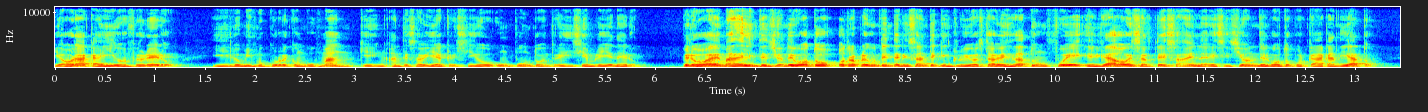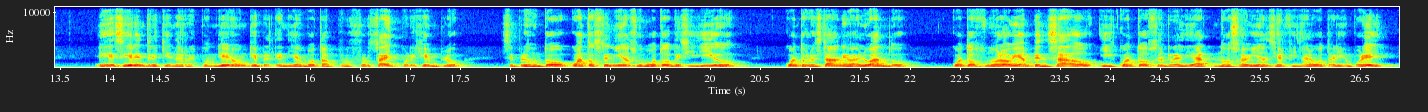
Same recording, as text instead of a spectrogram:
y ahora ha caído en febrero. Y lo mismo ocurre con Guzmán, quien antes había crecido un punto entre diciembre y enero. Pero además de la intención de voto, otra pregunta interesante que incluyó esta vez Datum fue el grado de certeza en la decisión del voto por cada candidato. Es decir, entre quienes respondieron que pretendían votar por Forsyth, por ejemplo, se preguntó cuántos tenían su voto decidido, cuántos lo estaban evaluando cuántos no lo habían pensado y cuántos en realidad no sabían si al final votarían por él.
